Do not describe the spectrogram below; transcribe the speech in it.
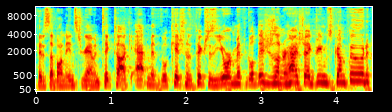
Hit us up on Instagram and TikTok at Mythical Kitchen with pictures of your mythical dishes under hashtag Dreams Become Food.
